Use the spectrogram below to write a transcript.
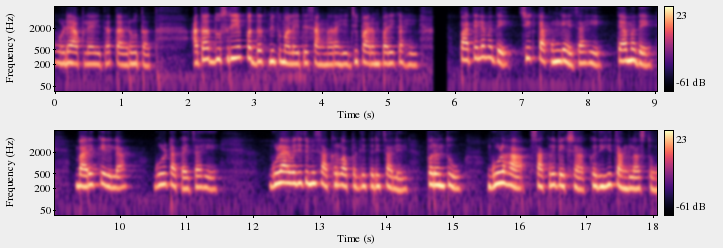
वड्या आपल्या येत्या तयार होतात. आता दुसरी एक पद्धत मी तुम्हाला इथे सांगणार आहे जी पारंपरिक आहे. पातेल्यामध्ये चीक टाकून घ्यायचा आहे. त्यामध्ये बारीक केलेला गूळ टाकायचा आहे. गुळाऐवजी तुम्ही साखर वापरली तरी चालेल परंतु गूळ हा साखरेपेक्षा कधीही चांगला असतो.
